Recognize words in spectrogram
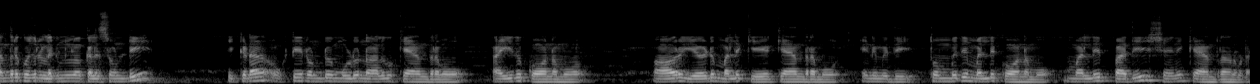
చంద్రకుజుడు లగ్నంలో కలిసి ఉండి ఇక్కడ ఒకటి రెండు మూడు నాలుగు కేంద్రము ఐదు కోణము ఆరు ఏడు మళ్ళీ కే కేంద్రము ఎనిమిది తొమ్మిది మళ్ళీ కోణము మళ్ళీ పది శని కేంద్రం అనమాట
